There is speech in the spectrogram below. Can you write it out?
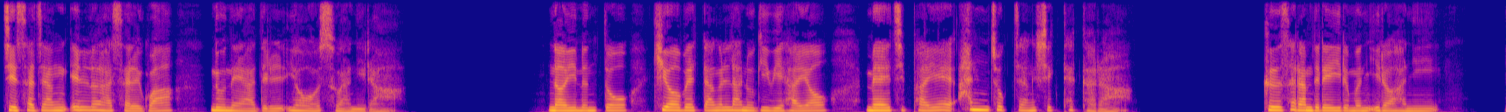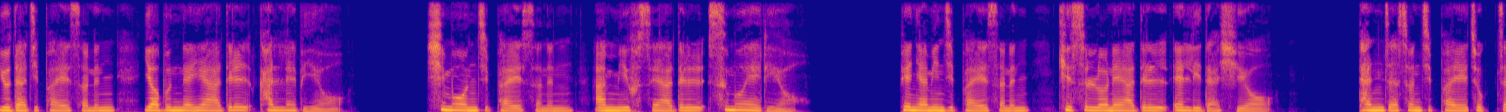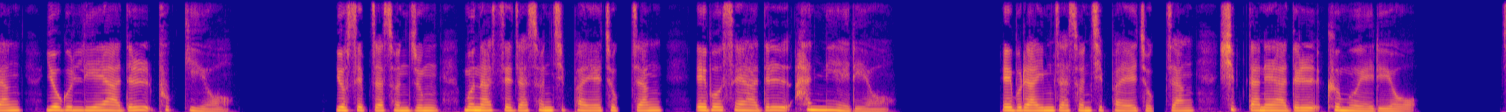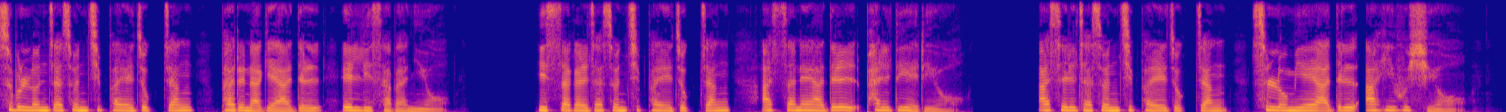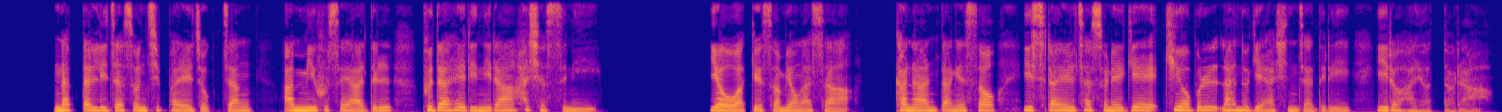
제사장 엘르하살과 눈의 아들 여호수아니라. 너희는 또 기업의 땅을 나누기 위하여 매 지파에 한 족장씩 택하라. 그 사람들의 이름은 이러하니 유다 지파에서는 여분네의 아들 갈렙이요 시므온 지파에서는 암미후세 아들 스무엘이요 베냐민 지파에서는 기슬론의 아들 엘리다시요 단자손 지파의 족장 요글리의 아들 북기요 요셉 자손 중 문하세 자손 지파의 족장 에보세 아들 한니엘이요 에브라임 자손 지파의 족장 십단의 아들 그무엘이요 수블론 자손 지파의 족장 바르나게 아들 엘리사반이요 이사갈 자손 지파의 족장 아산의 아들 발디엘이요 아셀 자손 지파의 족장 슬로미의 아들 아히후시요 납달리 자손 지파의 족장 암미후세 아들 부다헤린이라 하셨으니 여호와께서 명하사 가나안 땅에서 이스라엘 자손에게 기업을 나누게 하신 자들이 이러하였더라.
